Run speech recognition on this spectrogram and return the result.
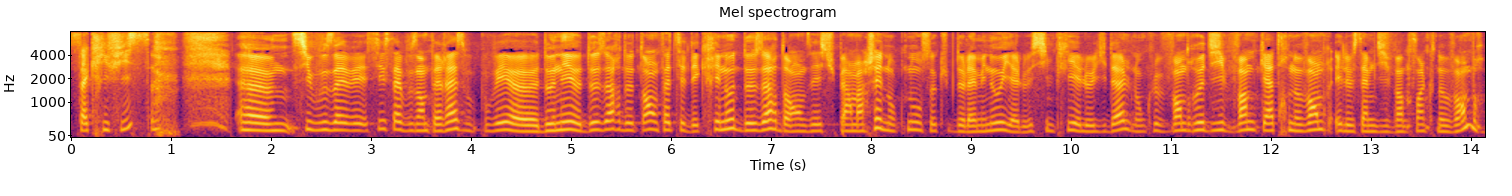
sacrifice. Euh, si, vous avez, si ça vous intéresse, vous pouvez euh, donner euh, deux heures de temps. En fait, c'est des créneaux de deux heures dans des supermarchés. Donc nous, on s'occupe de la méno. Il y a le Simpli et le Lidl. Donc le vendredi 24 novembre et le samedi 25 novembre.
